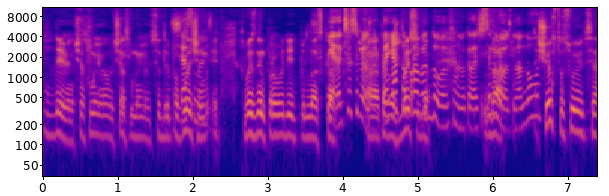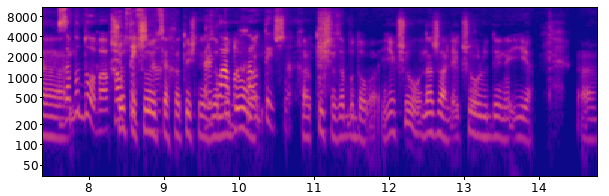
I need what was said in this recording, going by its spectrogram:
Де він? Зараз ми його, щас ми його сюди покличемо. ми- Ви з ним проведіть, будь ласка. Ні, так все серйозно. Та я то проведу, Олександр Миколаївич, Да. Ну, Що стосується, забудова що хаотична. стосується хаотичної Реклама забудови, хаотична. хаотична забудова. Якщо, на жаль, якщо у людини є е,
